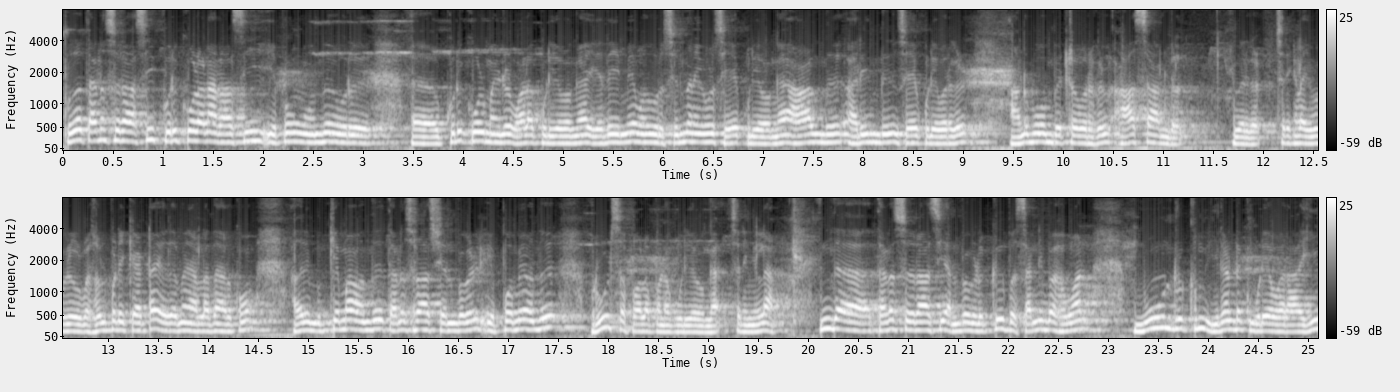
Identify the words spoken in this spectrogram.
பொதுவாக தனுசு ராசி குறிக்கோளான ராசி. எப்பவும் வந்து ஒரு குறிக்கோள் மைண்டில் வாழக்கூடியவங்க எதையுமே வந்து ஒரு சிந்தனையோடு செய்யக்கூடியவங்க ஆழ்ந்து அறிந்து செய்யக்கூடியவர்கள் அனுபவம் பெற்றவர்கள் ஆசான்கள். இவர்கள். சரிங்களா? இவர்கள் சொல்படி கேட்டால் எதுவுமே நல்லா தான் இருக்கும். அதில் முக்கியமாக வந்து தனுசு ராசி என்பவர்கள் எப்போவுமே வந்து ரூல்ஸை ஃபாலோ பண்ணக்கூடியவங்க. சரிங்களா? இந்த தனுசு ராசி அன்பர்களுக்கு இப்போ சனி பகவான் மூன்றுக்கும் இரண்டுக்கும் உடையவராகி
